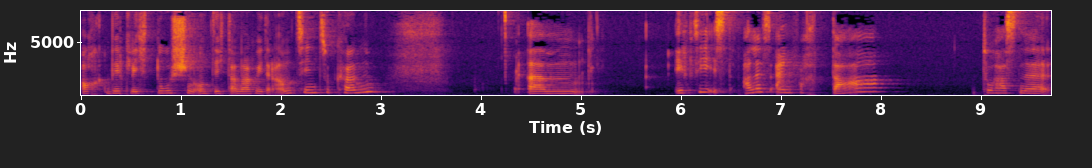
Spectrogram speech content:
auch wirklich duschen und dich dann auch wieder anziehen zu können. Ähm, irgendwie ist alles einfach da. Du hast eine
